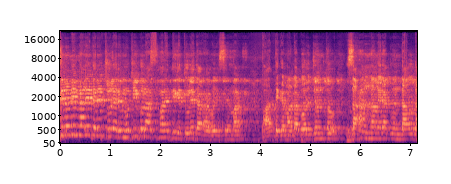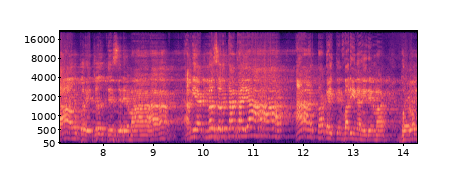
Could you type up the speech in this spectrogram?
শ্রেণির নারীদের চুলের মুঠিগুলো আসমানের দিকে তুলে ধরা হয়েছে, মা। পা থেকে মাথা পর্যন্ত জাহান নামের আগুন দাও দাও করে জ্বলতেছে রে, মা। আমি এক নজর তাকাইয়া আর তাকাইতে পারি নাই রে, মা। গরম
